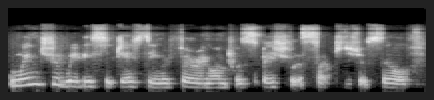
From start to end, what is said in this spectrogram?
When should we be suggesting referring on to a specialist such as yourself?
